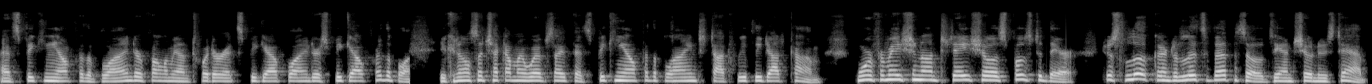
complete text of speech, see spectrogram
at Speaking Out for the Blind or follow me on Twitter at Speak Out Blind or Speak Out for the Blind. You can also check out my website that's speakingoutfortheblind.weebly.com. More information on today's show is posted there. Just look under the list of episodes and show news tab.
